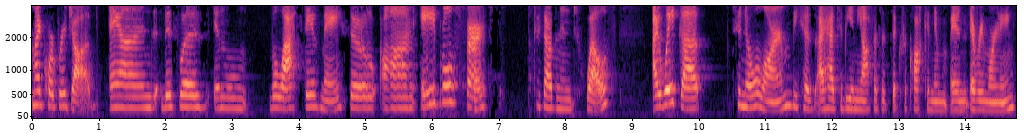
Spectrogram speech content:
my corporate job, and this was in the last day of May. So on April 1st, 2012, I wake up to no alarm because I had to be in the office at six o'clock in, the, in every morning.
